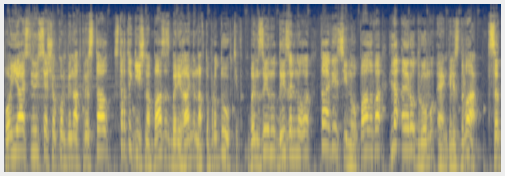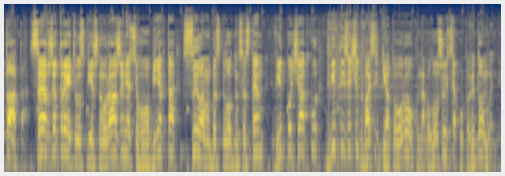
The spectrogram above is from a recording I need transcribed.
Пояснюється, що комбінат Кристал стратегічна база зберігання нафтопродуктів, бензину, дизельного та авіаційного палива для аеродрому Енгельс 2. Цитата: це вже третє успішне ураження цього об'єкта силами безпілотних систем від початку 2025 року. Наголошується у повідомленні.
